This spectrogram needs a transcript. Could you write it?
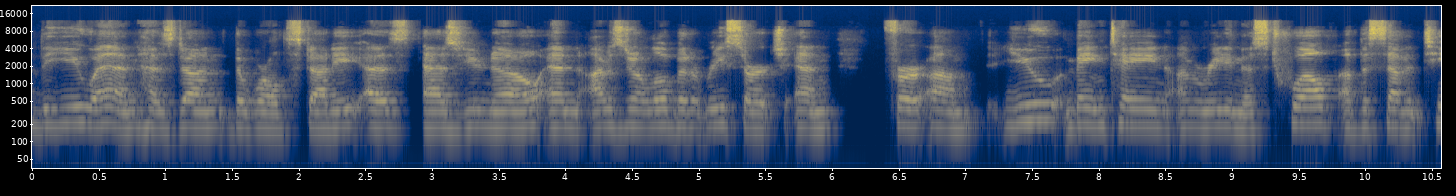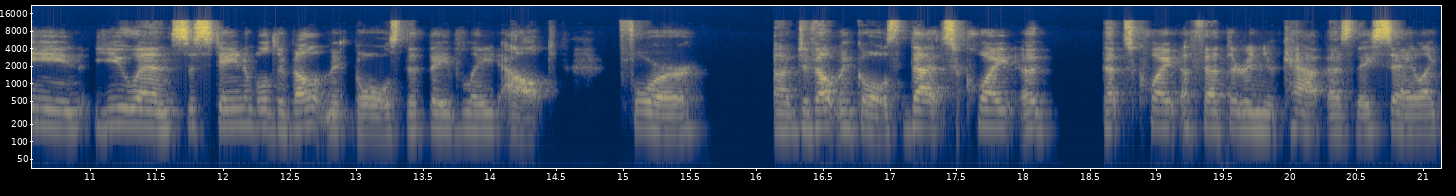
the UN has done the world study, as as you know, and I was doing a little bit of research, and for um, you maintain, I'm reading this, 12 of the 17 UN Sustainable Development Goals that they've laid out for uh, development goals. That's quite a that's quite a feather in your cap, as they say. Like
